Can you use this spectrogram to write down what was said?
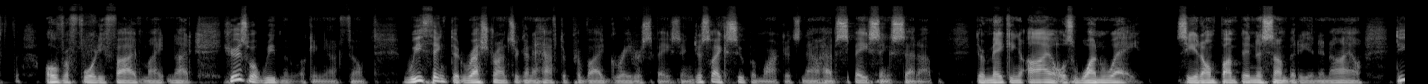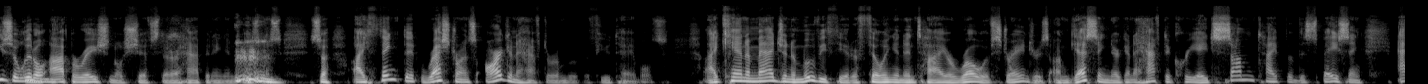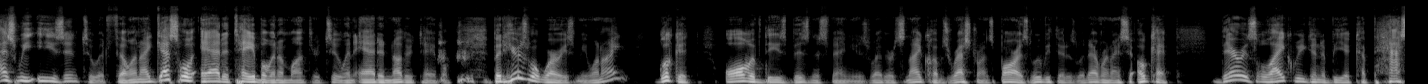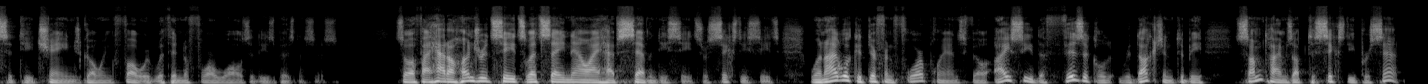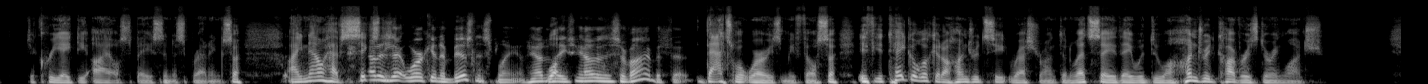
over 45 might not. Here's what we've been looking at, Phil. We think that restaurants are going to have to provide greater spacing, just like supermarkets now have spacing set up. They're making aisles one way so you don't bump into somebody in an aisle. These are little mm-hmm. operational shifts that are happening in business. so I think that restaurants are going to have to remove a few tables. I can't imagine a movie theater filling an entire row of strangers. I'm guessing they're going to have to create some type of a spacing as we ease into it, Phil. And I guess we'll add a table in a month or two and add another table. But here's what worries me when I look at all of these business venues, whether it's nightclubs, restaurants, bars, movie theaters, whatever, and I say, okay, there is likely going to be a capacity change going forward within the four walls of these businesses. So if I had 100 seats, let's say now I have 70 seats or 60 seats. When I look at different floor plans, Phil, I see the physical reduction to be sometimes up to 60% to create the aisle space and the spreading. So I now have 60 how does that work in a business plan how do Well- they how do they survive with that that's what worries me, Phil. So if you take a look at a 100 seat restaurant and let's say they would do 100 covers during lunch.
